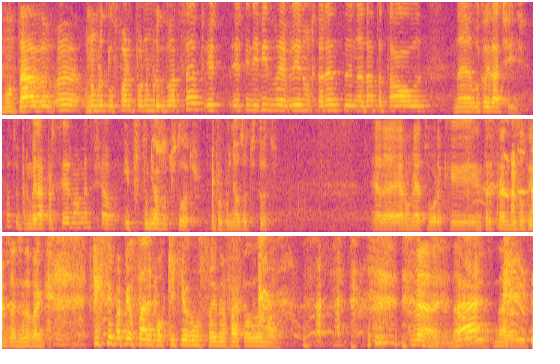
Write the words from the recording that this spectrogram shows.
montado, ah, o número de telefone para o número do WhatsApp, este, este indivíduo vai abrir um restaurante na data tal, na localidade X. Pronto, o primeiro a aparecer normalmente fechava. E propunha aos outros todos. E propunha aos outros todos. Era, era um network interessante nos últimos anos da banca. Fico sempre a pensar, é para o que é que eu não sei na 5000 Miles. Não, nada Ah? disso, nada disso.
